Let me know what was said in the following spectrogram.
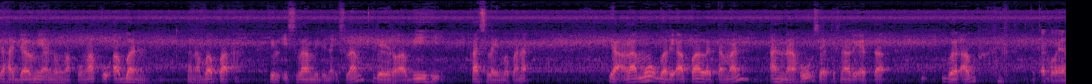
Sahajalmi anu ngaku-ngaku aban kana bapak fil islami dina Islam gairo abihi ka selain bapana. Ya lamu bari apal eta man annahu sayatusnari eta guer ab. Kita goer.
